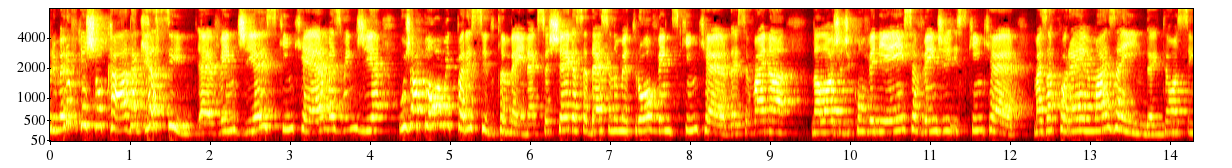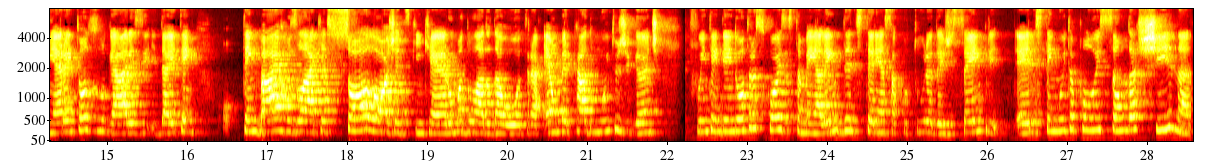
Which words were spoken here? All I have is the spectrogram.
Primeiro eu fiquei chocada que assim, é, vendia skincare, mas vendia. O Japão é muito parecido também, né? Que você chega, você desce no metrô, vende skincare. Daí você vai na, na loja de conveniência, vende skincare. Mas a Coreia é mais ainda. Então, assim, era em todos os lugares. E daí tem tem bairros lá que é só loja de skincare, uma do lado da outra. É um mercado muito gigante fui entendendo outras coisas também. Além deles terem essa cultura desde sempre, eles têm muita poluição da China.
